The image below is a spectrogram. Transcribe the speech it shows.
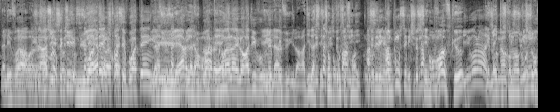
d'aller voir. Euh, c'est qui? Boateng, je crois c'est Boateng. Il a vu Muller, il a vu. Boateng, Voilà, il leur a dit, vous venez il a plus. vu, il leur a dit la sélection pour vous c'est fini. moi. Un, bon sélectionneur C'est une preuve que les mecs qui en se remet en question.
